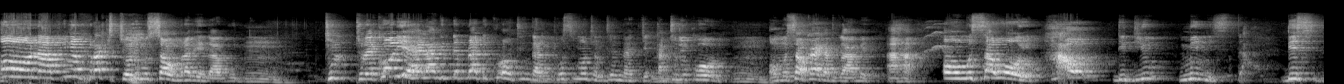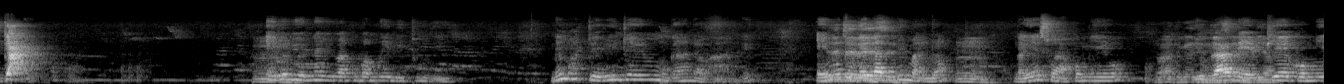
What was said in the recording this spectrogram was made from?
ono afunye fracture oli musawo mulabye ng'agudde Mm. Tuleke oli eherangidde blood clot nga postmortem tenajje katuliko ono Mm. omusawo kale katugambe. Aha. Omusawo oyo how did you minister this guy? Ebyo byonna bibakubamu ebituli naye mwattu ebintu ebimu muganda wange. Ebimu tugenda bimanywa Mm. nga yesu akomyewo uganda empya ekomye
